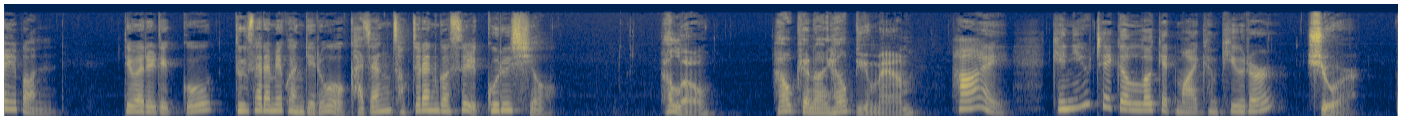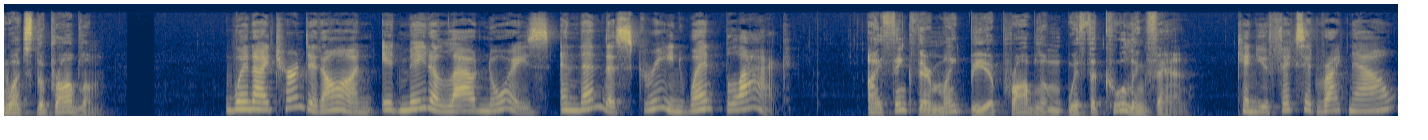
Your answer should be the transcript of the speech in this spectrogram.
팔 번 대화를 듣고 두 사람의 관계로 가장 적절한 것을 고르시오. Hello. How can I help you, ma'am? Hi, can you take a look at my computer? Sure. What's the problem? When I turned it on, it made a loud noise and then the screen went black. I think there might be a problem with the cooling fan. Can you fix it right now?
